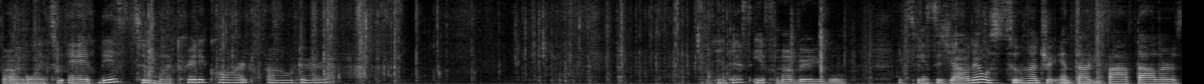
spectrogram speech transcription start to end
But I'm going to add this to my credit card folder. And that's it for my variable expenses, y'all. That was $235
